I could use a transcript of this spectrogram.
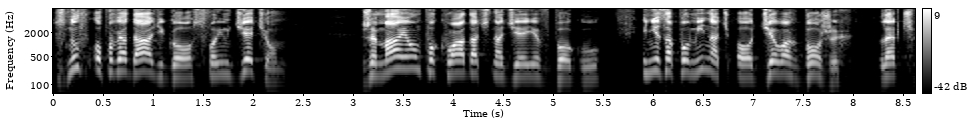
znów opowiadali go swoim dzieciom, że mają pokładać nadzieję w Bogu i nie zapominać o dziełach Bożych, lecz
